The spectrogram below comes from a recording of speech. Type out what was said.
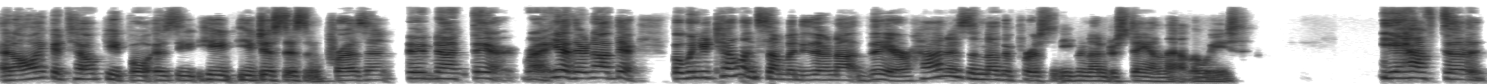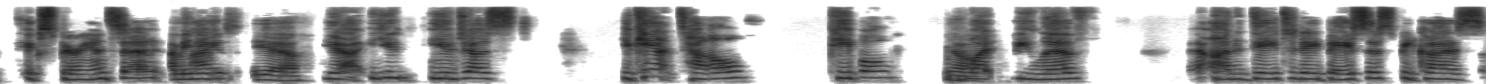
and all i could tell people is he, he he just isn't present They're not there. Right. yeah they're not there but when you're telling somebody they're not there how does another person even understand that louise You have to experience it. i mean you I- just yeah yeah, you, you just, you can't tell people no what we live on a day to day basis because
